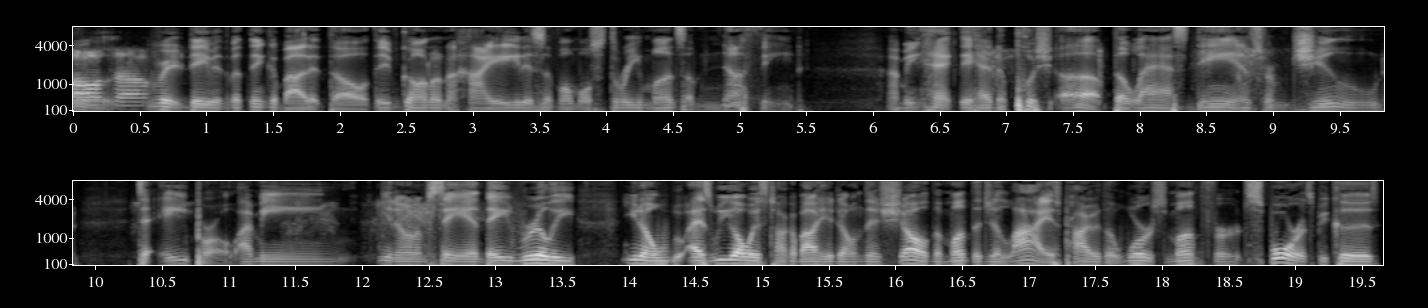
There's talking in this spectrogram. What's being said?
all the David, but think about it though. They've gone on a hiatus of almost three months of nothing. I mean, heck, they had to push up the last dance from June to April. I mean, you know what I'm saying? They really you know, as we always talk about here on this show, the month of July is probably the worst month for sports because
